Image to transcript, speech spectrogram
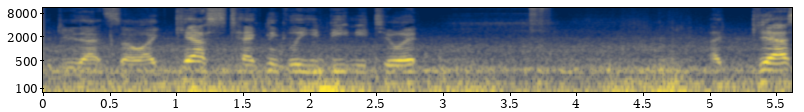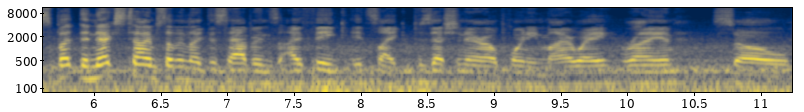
to do that. So I guess technically he beat me to it. I guess, but the next time something like this happens, I think it's like possession arrow pointing my way, Ryan. So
